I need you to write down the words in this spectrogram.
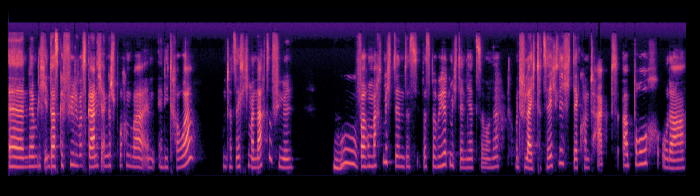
äh, nämlich in das Gefühl, was gar nicht angesprochen war, in, in die Trauer und tatsächlich mal nachzufühlen. Mhm. Uh, warum macht mich denn das, was berührt mich denn jetzt so, ne? Und vielleicht tatsächlich der Kontaktabbruch oder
